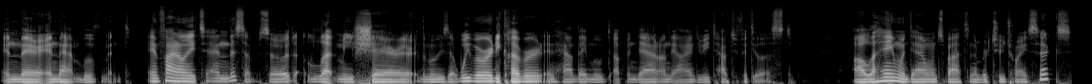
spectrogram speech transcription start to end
in there in that movement. And finally, to end this episode, let me share the movies that we've already covered and how they moved up and down on the IMDb Top 250 list. Uh, La Haine went down one spot to number 226.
